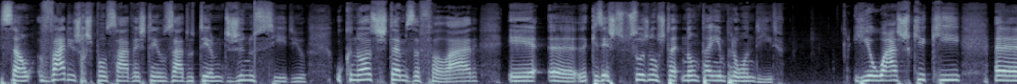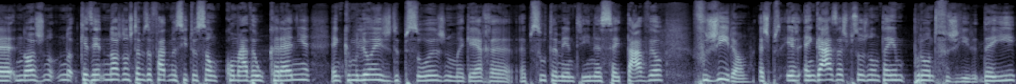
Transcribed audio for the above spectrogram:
São vários responsáveis têm usado o termo de genocídio. O que nós estamos a falar é, uh, quer dizer, as pessoas não, não têm para onde ir. E eu acho que aqui uh, nós, quer dizer, nós não estamos a falar de uma situação como a da Ucrânia, em que milhões de pessoas, numa guerra absolutamente inaceitável, fugiram. As, em Gaza as pessoas não têm por onde fugir. Daí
